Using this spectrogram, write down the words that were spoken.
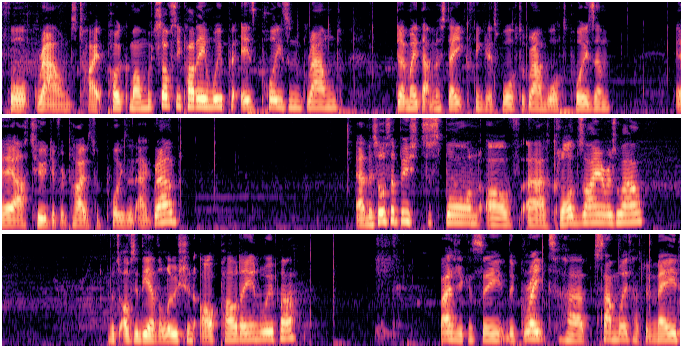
for ground type Pokemon, which is obviously Paldean Wooper is poison ground. Don't make that mistake thinking it's water ground, water poison. There are two different types of poison and ground. And this also boosts the spawn of uh, Clodsire as well. Which is obviously the evolution of Paldean Wooper. But as you can see, the Great Herb Sandwich has been made.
